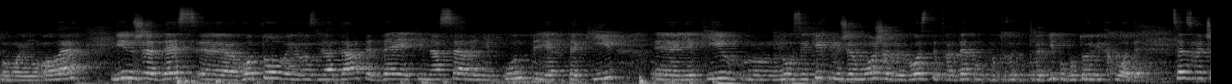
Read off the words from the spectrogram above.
по-моєму, Олег, він вже десь е, готовий розглядати деякі населені пункти як такі, е, які, ну, з яких він вже може вивозити тверді побутові відходи. Це, звичайно,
